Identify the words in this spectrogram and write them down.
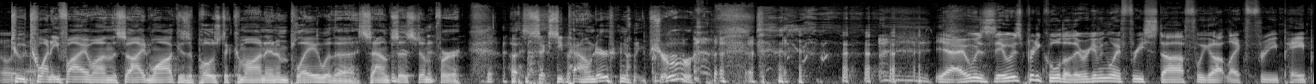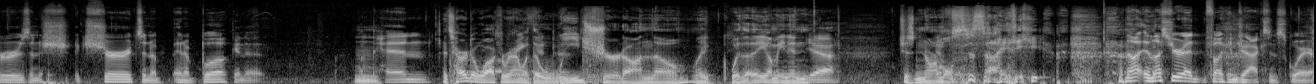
Oh, yeah. 225 on the sidewalk as opposed to come on in and play with a sound system for a 60 pounder Like, sure yeah, it was it was pretty cool though. They were giving away free stuff. We got like free papers and a sh- shirts and a and a book and a, Hmm. a pen. It's hard to walk around with a good weed shirt on though, like with a, I mean, in Yeah. Just normal society. Not unless you're at fucking Jackson Square.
